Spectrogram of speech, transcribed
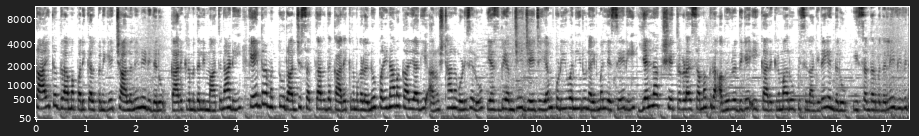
ಕಾಯಕ ಗ್ರಾಮ ಪರಿಕಲ್ಪನೆಗೆ ಚಾಲನೆ ನೀಡಿದರು. ಕಾರ್ಯಕ್ರಮದಲ್ಲಿ ಮಾತನಾಡಿ, ಕೇಂದ್ರ ಮತ್ತು ರಾಜ್ಯ ಸರ್ಕಾರದ ಕಾರ್ಯಕ್ರಮಗಳನ್ನು ಪರಿಣಾಮಕಾರಿಯಾಗಿ ಅನುಷ್ಠಾನಗೊಳಿಸಲು ಎಸ್ಬಿಎಂಜಿ, ಜೆಜೆಎಂ ಕುಡಿಯುವ ನೀರು ನೈರ್ಮಲ್ಯ ಸೇರಿ ಎಲ್ಲಾ ಕ್ಷೇತ್ರಗಳ ಸಮಗ್ರ ಅಭಿವೃದ್ಧಿಗೆ ಈ ಕಾರ್ಯಕ್ರಮ ರೂಪಿಸಲಾಗಿದೆ ಎಂದರು. ಈ ಸಂದರ್ಭದಲ್ಲಿ ವಿವಿಧ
